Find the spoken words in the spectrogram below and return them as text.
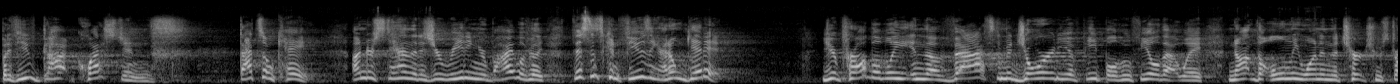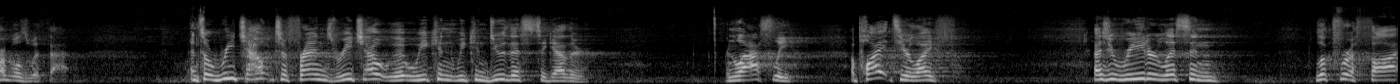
But if you've got questions, that's okay. Understand that as you're reading your Bible, if you're like, this is confusing, I don't get it. You're probably in the vast majority of people who feel that way, not the only one in the church who struggles with that. And so reach out to friends, reach out that we can we can do this together. And lastly, apply it to your life. As you read or listen, look for a thought,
